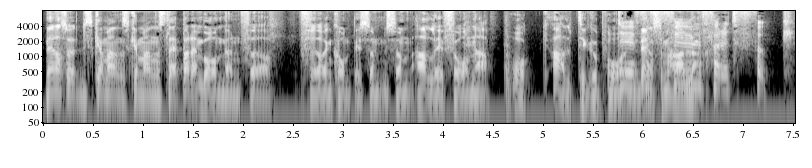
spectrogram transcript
Men alltså, ska man, ska man släppa den bomben för, för en kompis som, som aldrig får napp och alltid går på Du är den för som ful alla... för ett fuck.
